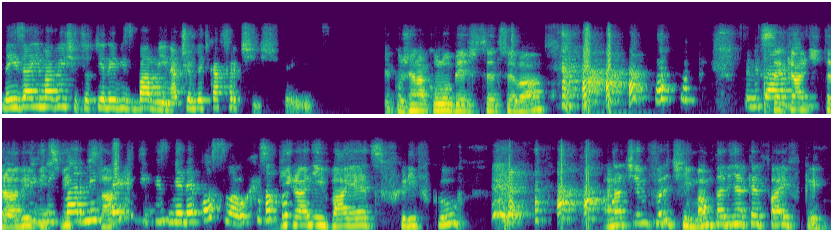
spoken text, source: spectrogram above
nejzajímavější, co tě nejvíc baví, na čem teďka frčíš nejvíc? Jakože na koloběžce třeba? sekání trávy, výcvik technik, ty jsi mě neposlouchal. Sbírání vajec v chlívku. A na čem frčím? Mám tady nějaké fajfky.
